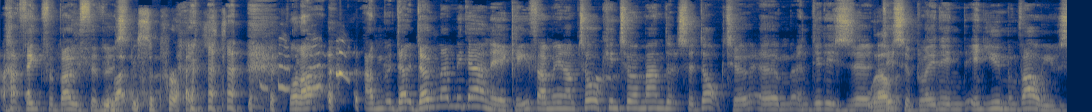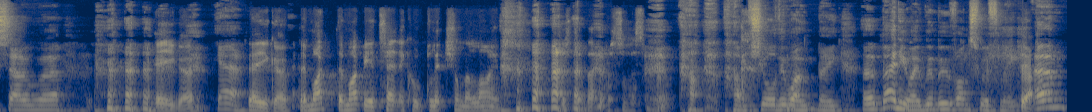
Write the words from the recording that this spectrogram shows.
I think for both of you us. You might be surprised. well, I, don't, don't, let me down here, Keith. I mean, I'm talking to a man that's a doctor um, and did his uh, well, discipline in, in human values. So, uh, there you go. Yeah. There you go. There might there might be a technical glitch on the line just at that precise point. I'm sure there won't be. Uh, but anyway, we move on swiftly. Yeah. Um,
